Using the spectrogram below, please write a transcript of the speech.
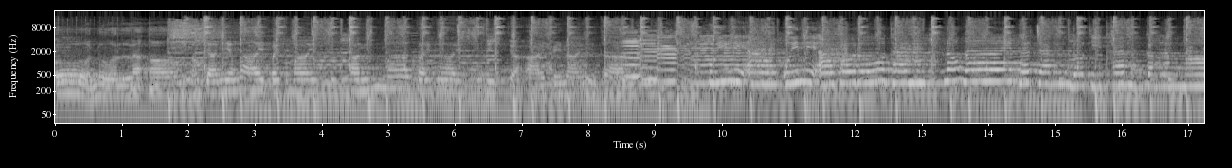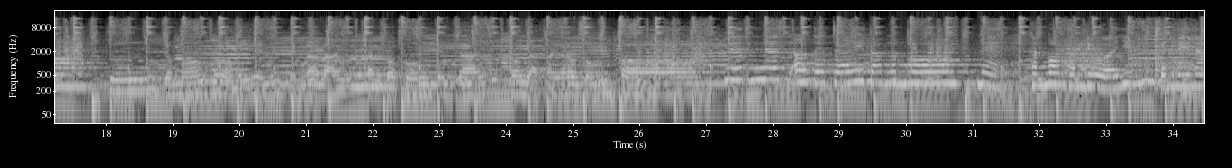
โอ้นวลละอองน้องจะเงียบายไปทำไมพันมาไกลๆที่จะอายไปไหนกันอุ้ยไม่เอา อุ้ยไม่เอาเขารู้ทัน น้องอายพระจันทร์ดูที่ท่านกำลังมอง ถึงจะมองก็ไม่เห็นเป็นอะไร ท่านก็คงเต็มใจเพราะอยากให้เราสมปอง ท่านมองทำยั่วยิ้มเป็นในใน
